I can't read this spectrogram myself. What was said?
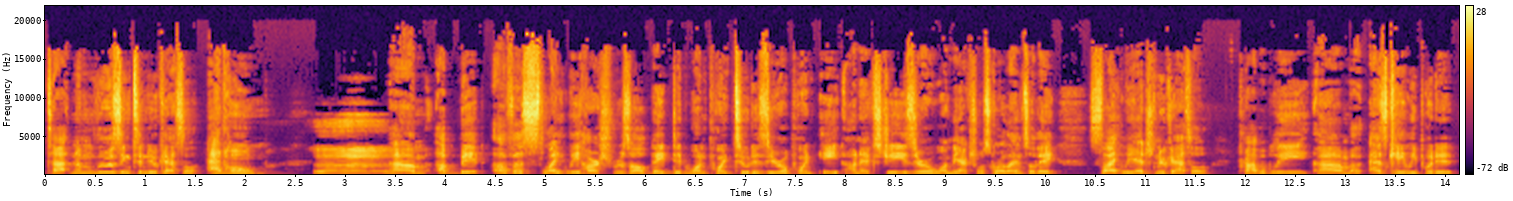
Tottenham losing to Newcastle at home. Oh. Um, a bit of a slightly harsh result. They did 1.2 to 0.8 on XG, 0 the actual scoreline, so they slightly edged Newcastle. Probably, um, as Caley put it,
